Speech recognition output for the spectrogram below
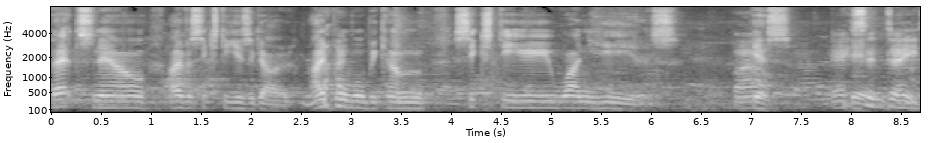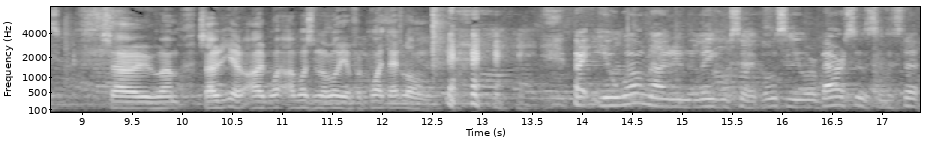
that's now over 60 years ago. April will become 61 years. Wow. Yes. Yes, Yeah. indeed. So, um, so you know, I, I wasn't a lawyer for quite that long. But you're well known in the legal circles. You were a barrister solicitor,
